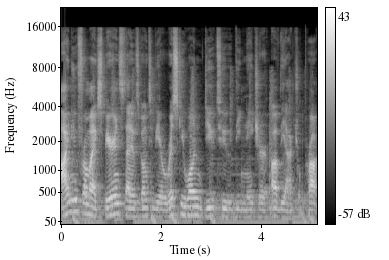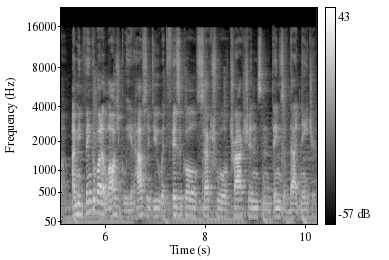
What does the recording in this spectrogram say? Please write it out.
I knew from my experience that it was going to be a risky one due to the nature of the actual product. I mean, think about it logically. It has to do with physical, sexual attractions, and things of that nature.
